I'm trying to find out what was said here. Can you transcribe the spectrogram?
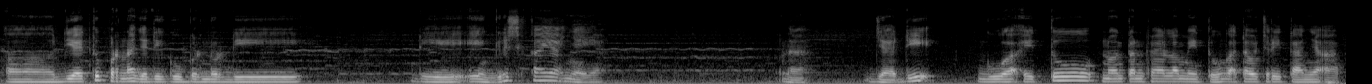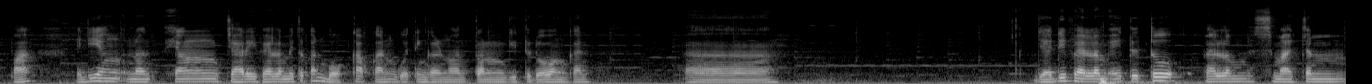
Uh, dia itu pernah jadi gubernur di di Inggris kayaknya ya. Nah jadi gua itu nonton film itu nggak tahu ceritanya apa jadi yang yang cari film itu kan bokap kan gue tinggal nonton gitu doang kan. Uh, jadi film itu tuh film semacam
